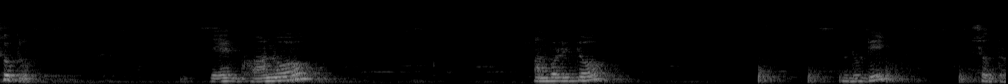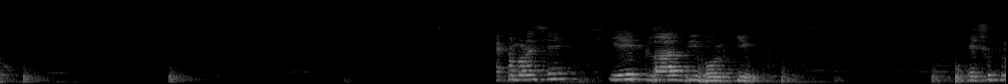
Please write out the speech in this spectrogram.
সূত্র। যে ঘন সম্বলিত দুটি সূত্র। এক নম্বর আছে a plus b whole cube এই সূত্র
